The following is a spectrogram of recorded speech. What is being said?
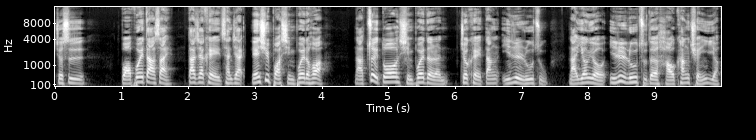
就是保杯大赛，大家可以参加。连续保醒杯的话，那最多醒杯的人就可以当一日卤主，那拥有一日卤主的好康权益哦。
